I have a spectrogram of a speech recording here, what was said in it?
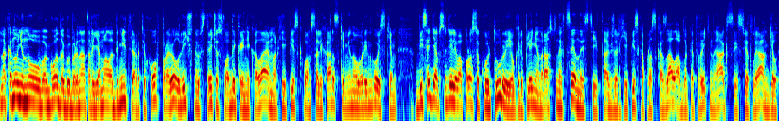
Накануне Нового года губернатор Ямала Дмитрий Артюхов провел личную встречу с владыкой Николаем, архиепископом Салихардским и Нововоренгойским. В беседе обсудили вопросы культуры и укрепления нравственных ценностей. Также архиепископ рассказал о благотворительной акции «Светлый ангел»,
